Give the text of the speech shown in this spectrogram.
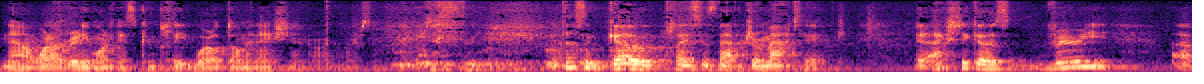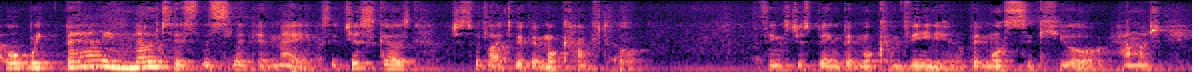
Now what I really want is complete world domination or, or something. It doesn't go places that dramatic. It actually goes very uh, or we barely notice the slip it makes. It just goes I just would like to be a bit more comfortable. Things just being a bit more convenient a bit more secure. How much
